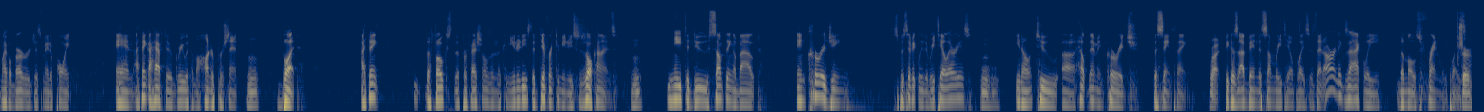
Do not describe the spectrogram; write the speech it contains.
Michael Berger just made a point, and I think I have to agree with him hundred percent. Mhm. But I think the folks, the professionals in the communities, the different communities, there's all kinds, Mhm. need to do something about encouraging specifically the retail areas. Mm-hmm. You know, to uh, help them encourage the same thing Right. because I've been to some retail places that aren't exactly the most friendly places. Sure.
